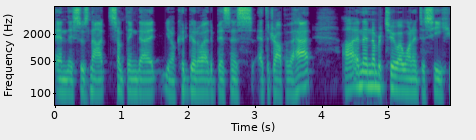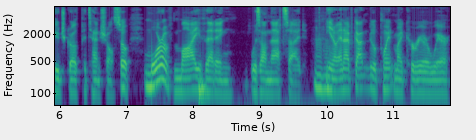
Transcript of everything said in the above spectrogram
and this was not something that you know could go out of business at the drop of a hat. Uh, and then number two, I wanted to see huge growth potential. So more of my vetting was on that side. Mm-hmm. You know, and I've gotten to a point in my career where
